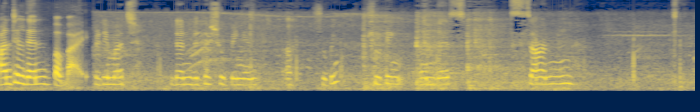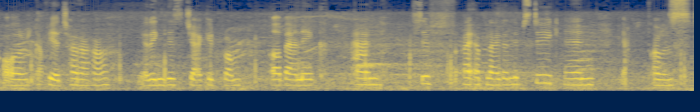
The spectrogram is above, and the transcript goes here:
Until then bye bye pretty much done with the shopping and uh, shopping shooting in this sun और काफ़ी अच्छा रहा wearing this jacket from Urbanic and सिर्फ I applied a lipstick and yeah I was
